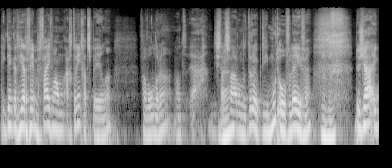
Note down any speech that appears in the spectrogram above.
ik denk dat Heerenveen met vijf man achterin gaat spelen. Van wonderen. Want ja, die staat Ja. zwaar onder druk. Die moet overleven. Dus ja, ik,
